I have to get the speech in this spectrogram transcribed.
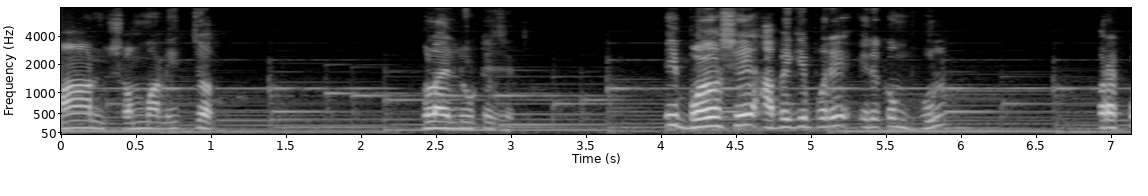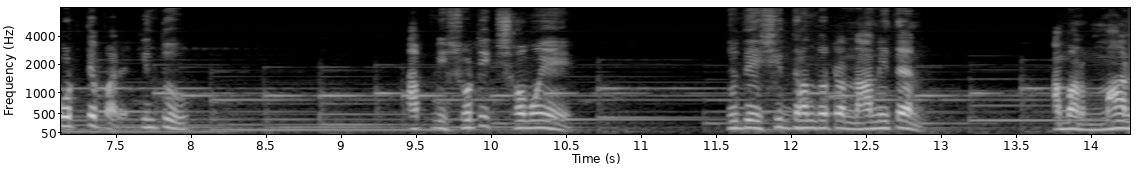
মান, সম্মান, ইজ্জত ধুলায় লুটে যেত। এই বয়সে আবেগে পড়ে এরকম ভুল ওরা করতে পারে, কিন্তু আপনি সঠিক সময়ে যদি এই সিদ্ধান্তটা না নিতেন, আমার মান,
